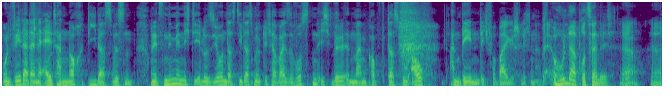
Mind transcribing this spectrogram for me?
und weder deine Eltern noch die das wissen. Und jetzt nimm mir nicht die Illusion, dass die das möglicherweise wussten. Ich will in meinem Kopf, dass du auch an denen dich vorbeigeschlichen hast. Hundertprozentig, ja, ja.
